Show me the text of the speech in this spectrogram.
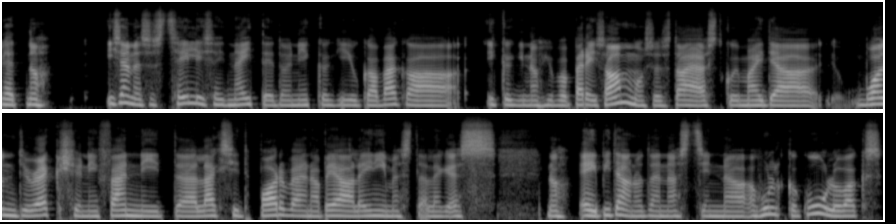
et noh, iseenesest selliseid näiteid on ikkagi ju ka väga ikkagi noh, juba päris ammusest ajast, kui ma ei tea, One Directioni fännid äh, läksid parvena peale inimestele, kes noh, ei pidanud ennast sinna hulka kuuluvaks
